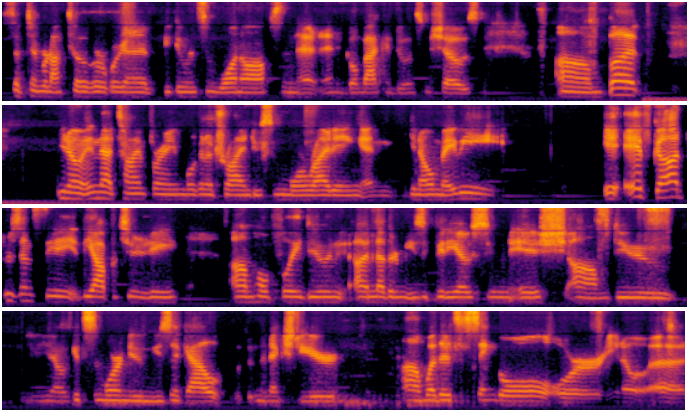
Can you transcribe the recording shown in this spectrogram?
September and October, we're going to be doing some one offs and, and, and going back and doing some shows. Um, but, you know, in that time frame, we're going to try and do some more writing and, you know, maybe if God presents the, the opportunity, um, hopefully do another music video soon-ish. Um, do you know get some more new music out within the next year, um, whether it's a single or you know uh,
